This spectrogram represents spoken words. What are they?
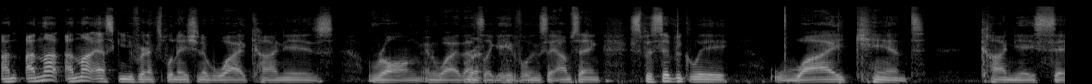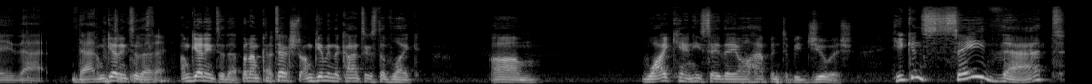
I'm, I'm not I'm not asking you for an explanation of why Kanye is wrong and why that's right. like a hateful thing to say. I'm saying specifically why can't Kanye say that that I'm getting to that. Thing. I'm getting to that, but I'm contextual. Okay. I'm giving the context of like, um, why can't he say they all happen to be Jewish? He can say that,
